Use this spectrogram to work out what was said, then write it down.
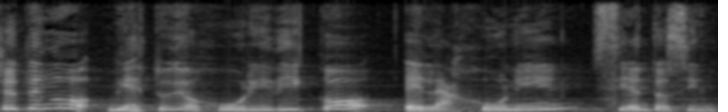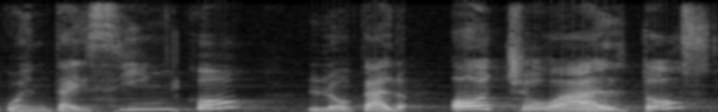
Yo tengo mi estudio jurídico en la Junín 155, local 8 Altos,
